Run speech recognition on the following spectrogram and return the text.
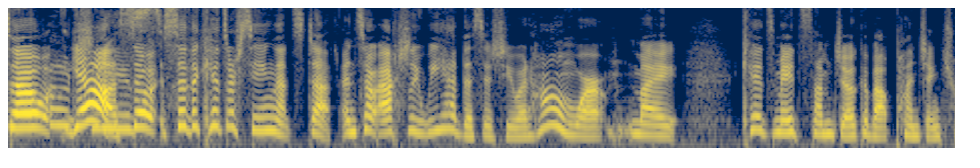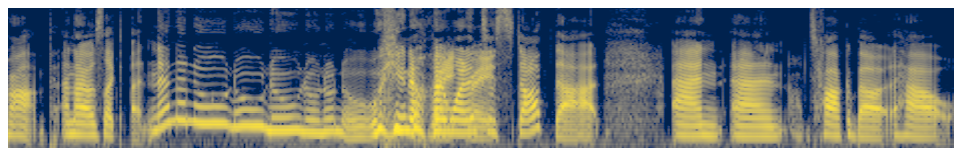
So oh, yeah, jeez. so so the kids are seeing that stuff. And so actually we had this issue at home where my kids made some joke about punching Trump. And I was like, uh, no, no, no, no, no, no, no, no. You know, I Right, wanted to stop that and and talk about how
